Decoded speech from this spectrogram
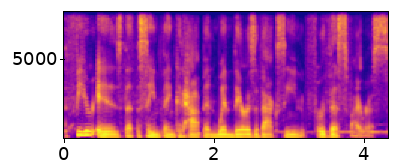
The fear is that the same thing could happen when there is a vaccine for this virus.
